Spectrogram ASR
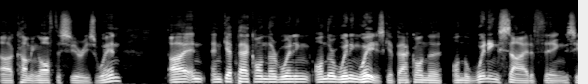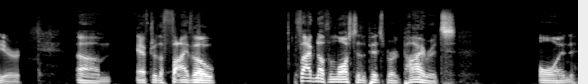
uh, coming off the series win, uh, and and get back on their winning on their winning ways. Get back on the on the winning side of things here. Um, after the 5-0, 5 nothing loss to the Pittsburgh Pirates on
